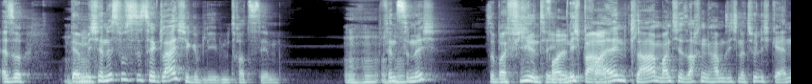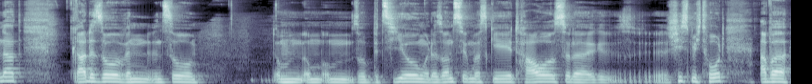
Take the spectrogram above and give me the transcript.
Also der mhm. Mechanismus ist der gleiche geblieben trotzdem. Mhm, Findest mhm. du nicht? So bei vielen Themen. Voll, nicht bei voll. allen, klar. Manche Sachen haben sich natürlich geändert. Gerade so, wenn es so um, um, um so Beziehungen oder sonst irgendwas geht, Haus oder äh, schieß mich tot. Aber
